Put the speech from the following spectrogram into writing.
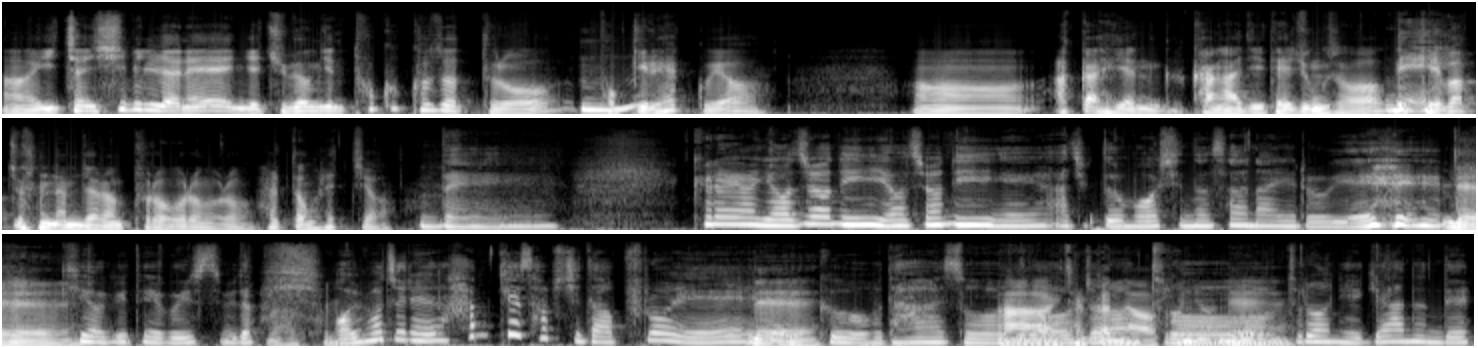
어, 2011년에 이제 주병진 토크 콘서트로 음. 복귀를 했고요. 어, 아까 얘기한 그 강아지 대중석, 네. 그 개밥 주는 남자라는 프로그램으로 활동을 했죠. 네. 그래요. 여전히 여전히 예, 아직도 멋있는 사나이로 예. 네. 기억이 되고 있습니다. 맞습니다. 얼마 전에 함께 삽시다 프로에 네. 그 나와서 아, 잠깐. 드론 네. 드론 얘기하는데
